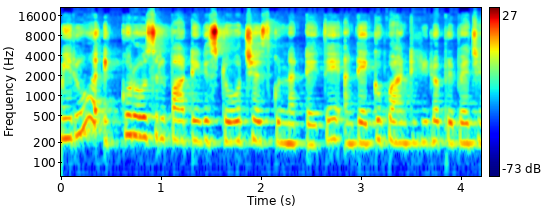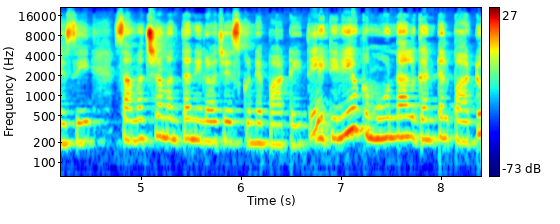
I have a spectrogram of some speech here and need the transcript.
మీరు ఎక్కువ రోజుల పాటు ఇవి స్టోర్ చేసుకున్నట్టయితే అంటే ఎక్కువ క్వాంటిటీలో ప్రిపేర్ చేసి సంవత్సరం అంతా నిల్వ చేసుకునే పాటు అయితే వీటిని ఒక మూడు నాలుగు గంటల పాటు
